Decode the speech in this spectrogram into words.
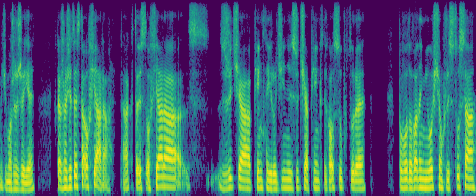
być może żyje. W każdym razie to jest ta ofiara. Tak? To jest ofiara z, z życia pięknej rodziny, z życia pięknych osób, które powodowane miłością Chrystusa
